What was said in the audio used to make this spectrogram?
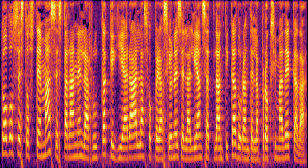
Todos estos temas estarán en la ruta que guiará las operaciones de la Alianza Atlántica durante la próxima década.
